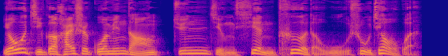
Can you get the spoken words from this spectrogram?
有几个还是国民党军警宪特的武术教官。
